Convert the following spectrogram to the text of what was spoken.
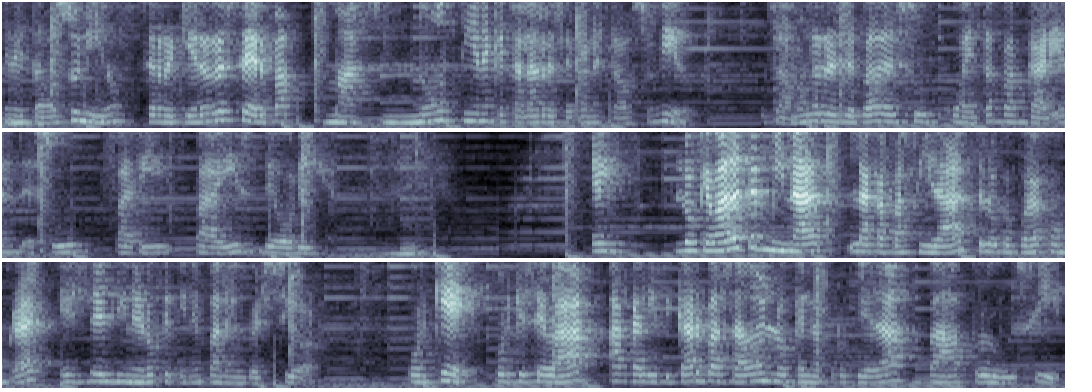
en Estados Unidos. Se requiere reserva, más no tiene que estar la reserva en Estados Unidos. Usamos la reserva de sus cuentas bancarias de su país de origen. lo que va a determinar la capacidad de lo que pueda comprar es el dinero que tiene para inversión. ¿Por qué? Porque se va a calificar basado en lo que la propiedad va a producir.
